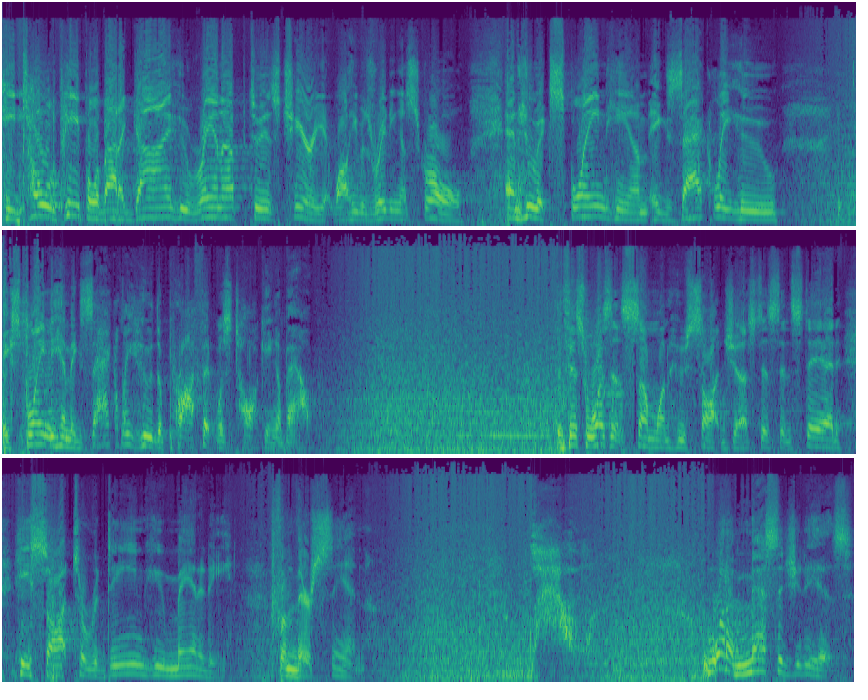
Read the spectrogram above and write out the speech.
He told people about a guy who ran up to his chariot while he was reading a scroll and who explained him exactly who explained to him exactly who the prophet was talking about. That this wasn't someone who sought justice. Instead, he sought to redeem humanity from their sin. Wow. What a message it is.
